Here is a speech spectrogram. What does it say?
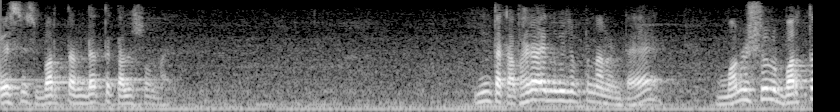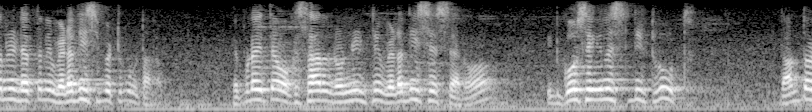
basis birth and death కలిసి ఉన్నాయి. ఇంత కథగా ఎందుకు చెప్తున్నానంటే మనుషులు బర్త్ని డెత్ని విడదీసి పెట్టుకుంటారు. ఎప్పుడైతే ఒకసారి రెండింటిని విడదీసేసారో it goes against the truth దాంతో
